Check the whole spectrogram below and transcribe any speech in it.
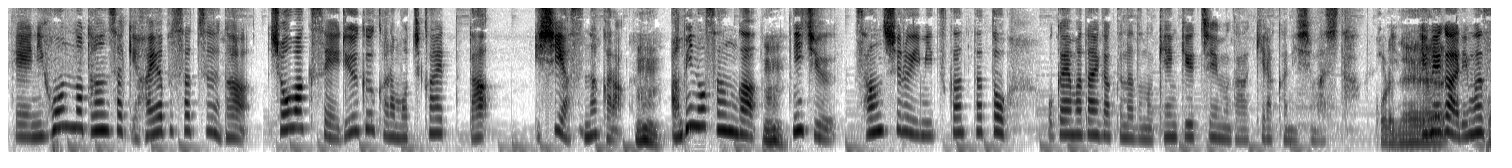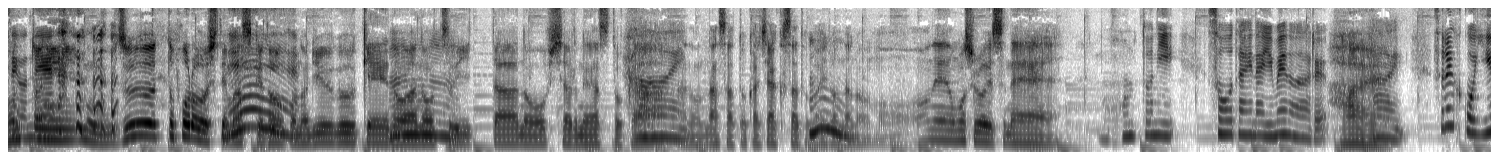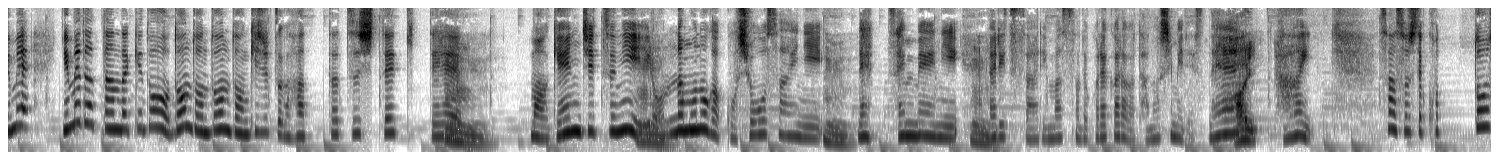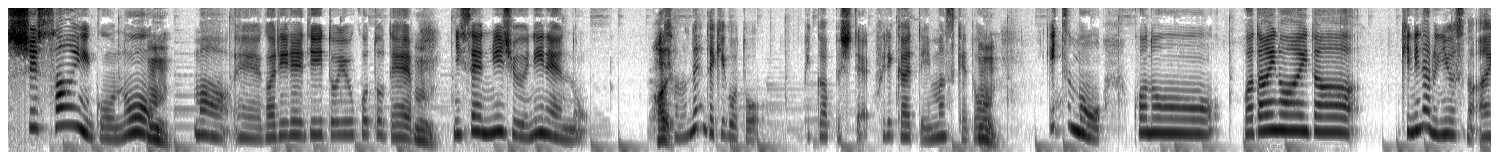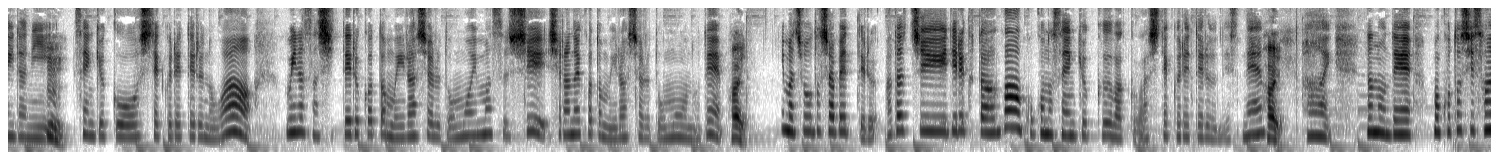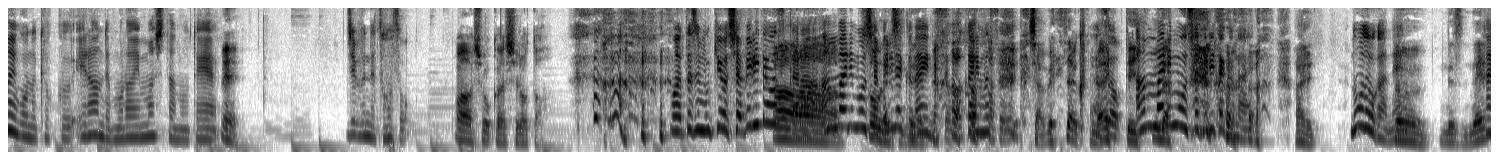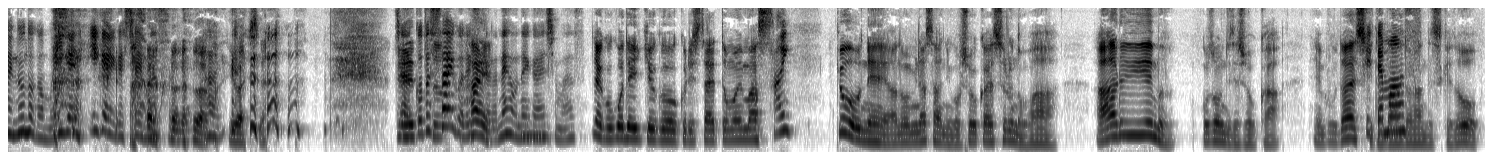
えー日本の探査機はやぶさ2が小惑星リュウグウから持ち帰った石や砂からうん、アミノ酸がうん、23種類見つかったと岡山大学などの研究チームが明らかにしました。これね夢がありますよね。本当にもうずーっとフォローしてますけど、この竜宮系のあうんのツイッターのオフィシャルのやつとか、はい。あの NASA とか JAXA とかうんいろんなの、もうね面白いですね。もう本当に壮大な夢のある。はい、はい、それがこう夢夢だったんだけどどんどんどんどん技術が発達してきて、うんまあ現実にいろんなものがこう詳細に、うん。ね鮮明にうん。なりつつありますので、これからが楽しみですね。はい、はい、さあそして今年最後の、うん。まあえーガリレディということで、うん。2022年のはい。そのね出来事をピックアップして振り返っていますけど、うん。いつもこの話題の間気になるニュースの間うにん。選曲をしてくれてるのは、皆さん知っている方もいらっしゃると思いますし知らない方もいらっしゃると思うのではい。今ちょうど喋ってる足立ディレクターがここの選曲枠はしてくれてるんですね。はい。はい、なので、まあ、今年最後の曲選んでもらいましたのでええ。自分でどうぞ。ああ紹介しろと。まあ私も今日喋り倒すからあんまりもう喋りたくないんですよ。わ、かります？喋りたくないあんまりもう喋りたくない。はい、喉がね、うんですね、はい、喉がもうイガイ イガイガしちゃいますんで。わはい、かりました、じゃあえっと今年最後ですからね、お願いします。じゃあここで一曲お送りしたいと思います、はい。今日ねあの皆さんにご紹介するのは REM ご存知でしょうか、えー僕大好きなバンドなんですけど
